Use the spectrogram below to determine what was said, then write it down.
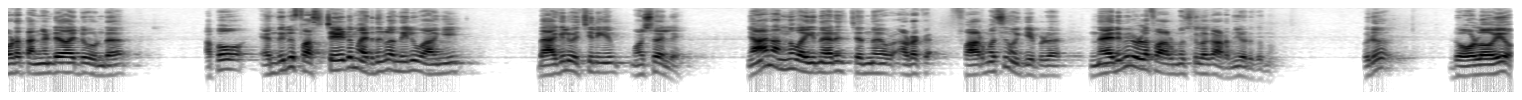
അവിടെ തങ്ങേണ്ടതായിട്ടുമുണ്ട് അപ്പോൾ എന്തെങ്കിലും ഫസ്റ്റ് എയ്ഡ് മരുന്നുകൾ എന്തെങ്കിലും വാങ്ങി ബാഗിൽ വെച്ചില്ലെങ്കിൽ മോശമല്ലേ? ഞാൻ അന്ന് വൈകുന്നേരം ചെന്ന് അവിടെ ഫാർമസി നോക്കിയപ്പോൾ നിലവിലുള്ള ഫാർമസികളൊക്കെ അടഞ്ഞു കിടക്കുന്നു ഒരു ഡോളോയോ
